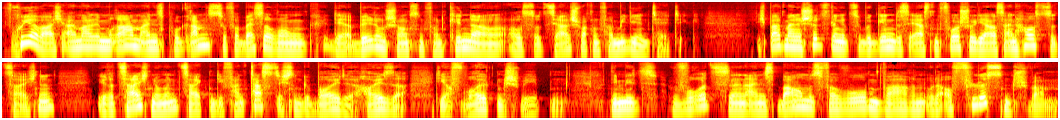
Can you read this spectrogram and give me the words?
Früher war ich einmal im Rahmen eines Programms zur Verbesserung der Bildungschancen von Kindern aus sozial schwachen Familien tätig. Ich bat meine Schützlinge zu Beginn des ersten Vorschuljahres ein Haus zu zeichnen. Ihre Zeichnungen zeigten die fantastischen Gebäude, Häuser, die auf Wolken schwebten, die mit Wurzeln eines Baumes verwoben waren oder auf Flüssen schwammen.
